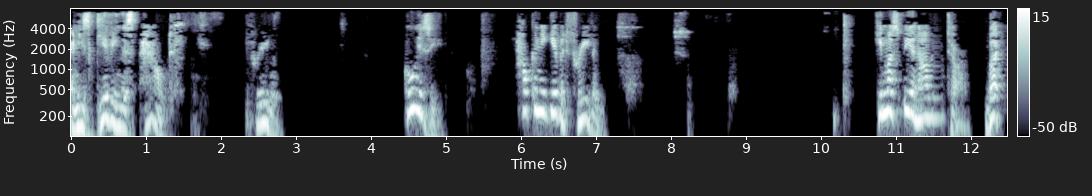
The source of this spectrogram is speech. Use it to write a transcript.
And he's giving this out freely. Who is he? How can he give it freely? He must be an avatar. But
